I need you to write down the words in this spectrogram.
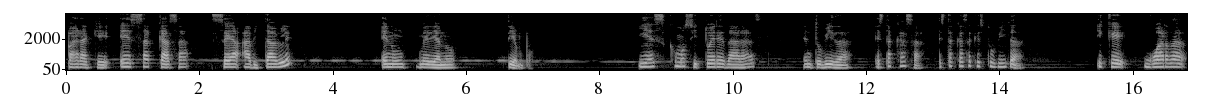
para que esa casa sea habitable en un mediano tiempo. Y es como si tú heredaras en tu vida esta casa, esta casa que es tu vida y que guarda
